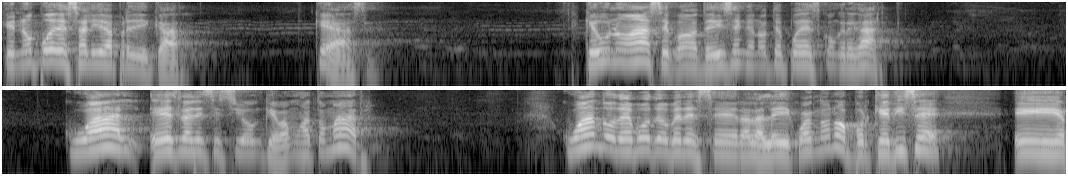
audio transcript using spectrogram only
que no puedes salir a predicar, ¿qué hace? ¿Qué uno hace cuando te dicen que no te puedes congregar? ¿Cuál es la decisión que vamos a tomar? ¿Cuándo debo de obedecer a la ley? ¿Cuándo no? Porque dice eh,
